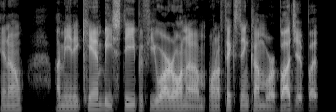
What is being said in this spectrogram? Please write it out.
You know, I mean, it can be steep if you are on a on a fixed income or a budget, but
